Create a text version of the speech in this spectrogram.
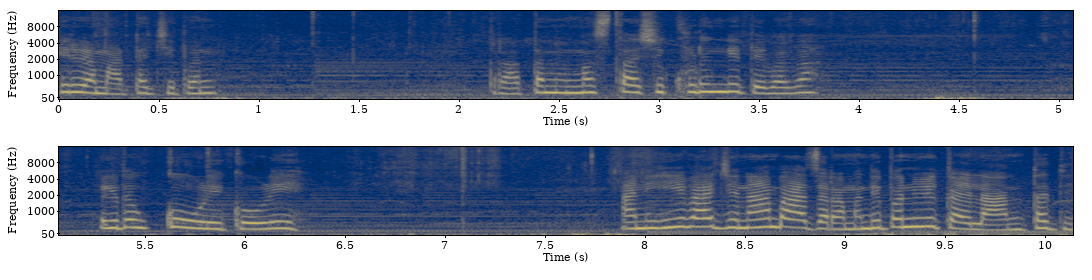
हिरव्या माठाची पण. तर आता मी मस्त अशी खुडून घेते बघा. एकदम कोवळी कोवळी. आणि ही भाजी ना बाजारामध्ये पण विकायला आणतात ती.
